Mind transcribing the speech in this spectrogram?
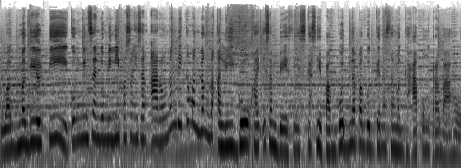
Huwag mag-guilty kung minsan lumilipas ang isang araw nang di ka man lang nakaligo kahit isang beses kasi pagod na pagod ka na sa maghapong trabaho.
